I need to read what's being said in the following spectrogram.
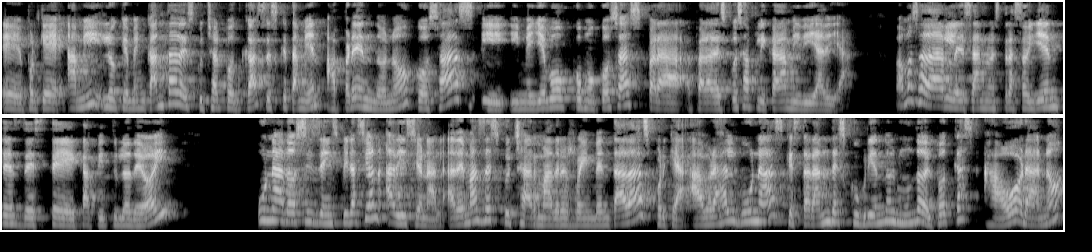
eh, porque a mí lo que me encanta de escuchar podcast es que también aprendo, ¿no? Cosas y, y me llevo como cosas para, para después aplicar a mi día a día. Vamos a darles a nuestras oyentes de este capítulo de hoy una dosis de inspiración adicional, además de escuchar Madres Reinventadas, porque habrá algunas que estarán descubriendo el mundo del podcast ahora, ¿no?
